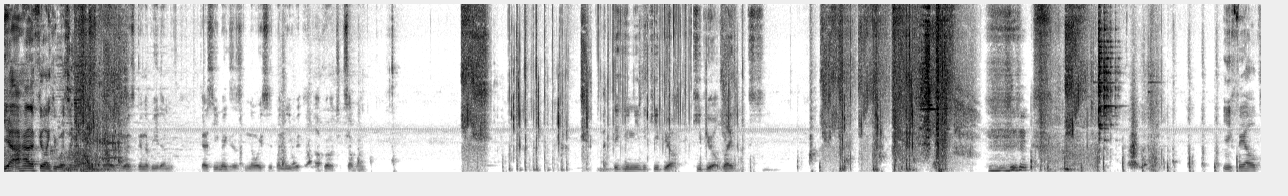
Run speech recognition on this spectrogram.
Yeah, I had a feeling he wasn't gonna was gonna beat him because he makes this noises when he approaches someone. I think you need to keep your keep your legs. he failed.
